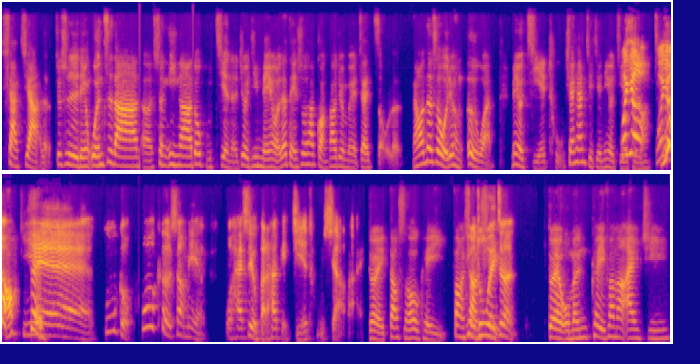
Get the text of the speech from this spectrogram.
下架了，就是连文字啊、呃声音啊都不见了，就已经没有了。那等于说它广告就没有再走了。然后那时候我就很扼腕。没有截图，香香姐姐，你有截图吗？我有，我有，耶！Google 播客上面我还是有把它给截图下来。对，到时候可以放上去。有图为证。对，我们可以放到 IG，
